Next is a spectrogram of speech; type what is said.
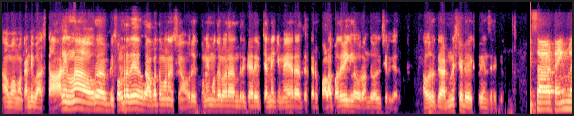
ஆமா ஆமா கண்டிப்பா. ஸ்டாலின்லாம் அவரு அப்படி சொல்றதே ஒரு அபத்தமான விஷயம். அவரு துணை முதல்வரா இருந்திருக்காரு சென்னைக்கு மேயரா இருந்திருக்காரு பல பதவிகளை அவர் வந்து வகிச்சிருக்காரு. அவருக்கு அட்மினிஸ்ட்ரேட்டிவ் எக்ஸ்பீரியன்ஸ் இருக்கு. மிஸ்ஸா டைம்ல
